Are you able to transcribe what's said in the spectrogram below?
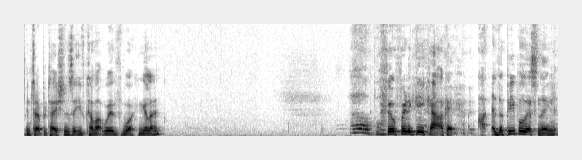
interpretations that you've come up with working alone? Oh boy. Feel free to geek out. Okay, the people listening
